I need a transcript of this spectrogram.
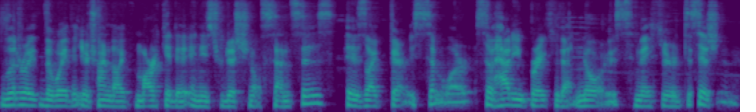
literally the way that you're trying to like market it in these traditional senses is like very similar. So how do you break through that noise to make your decision?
